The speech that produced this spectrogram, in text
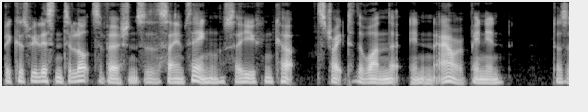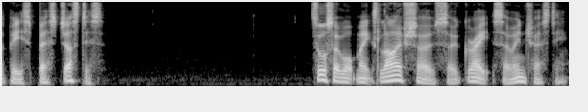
because we listen to lots of versions of the same thing, so you can cut straight to the one that, in our opinion, does a piece best justice. It's also what makes live shows so great, so interesting.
